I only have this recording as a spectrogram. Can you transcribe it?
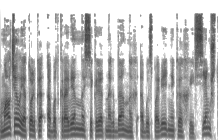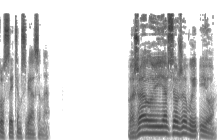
Умолчал я только об откровенно секретных данных об исповедниках и всем, что с этим связано. Пожалуй, я все же выпью.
